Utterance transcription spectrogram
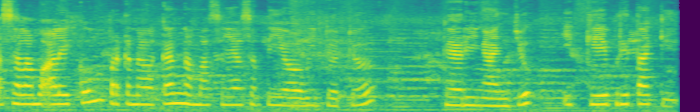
Assalamualaikum, perkenalkan nama saya Setio Widodo dari Nganjuk, IG Britaki.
